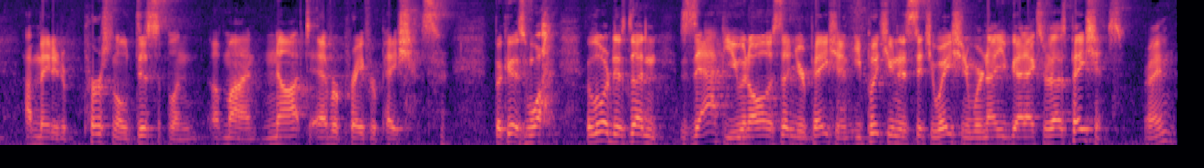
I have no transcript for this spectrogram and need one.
I've made it a personal discipline of mine not to ever pray for patience. because the Lord just doesn't zap you and all of a sudden you're patient. He puts you in a situation where now you've got to exercise patience, right?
